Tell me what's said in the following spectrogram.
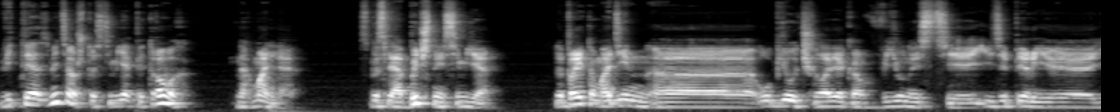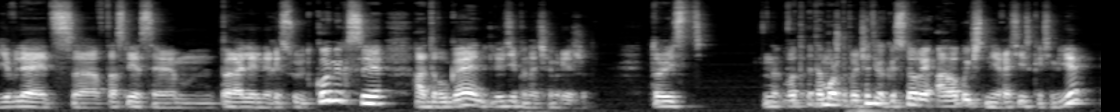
Ведь ты заметил, что семья Петровых нормальная. В смысле, обычная семья. Но при этом один э, убил человека в юности и теперь э, является автослесарем, параллельно рисует комиксы, а другая людей по ночам режет. То есть вот это можно прочитать как историю о обычной российской семье,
